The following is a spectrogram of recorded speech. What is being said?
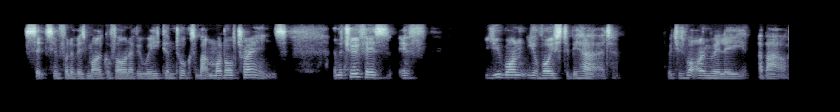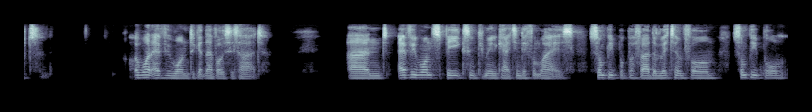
sits in front of his microphone every week and talks about model trains. And the truth is, if you want your voice to be heard, which is what I'm really about, I want everyone to get their voices heard. And everyone speaks and communicates in different ways. Some people prefer the written form, some people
